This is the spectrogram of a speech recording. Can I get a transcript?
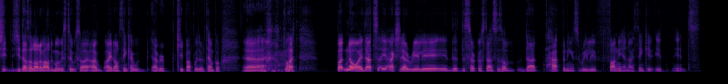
she she does a lot of other movies too. So I I, I don't think I would ever keep up with her tempo. Uh, but but no, that's actually a really the, the circumstances of that happening is really funny, and I think it, it it's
